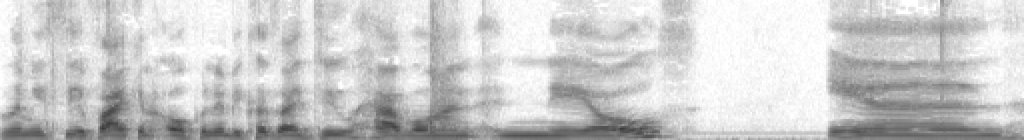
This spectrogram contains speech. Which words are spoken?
let me see if I can open it because I do have on nails. And,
